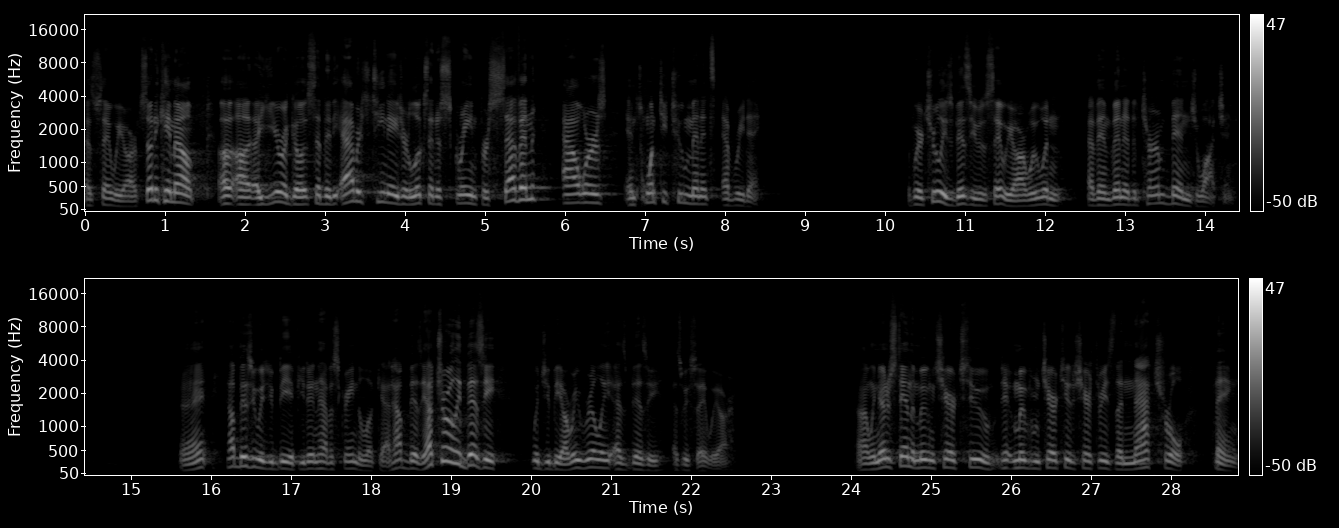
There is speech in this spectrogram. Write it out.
as say we are. A study came out a, a, a year ago. that said that the average teenager looks at a screen for seven hours and 22 minutes every day. If we were truly as busy as we say we are, we wouldn't have invented the term binge watching. Right? How busy would you be if you didn't have a screen to look at? How busy? How truly busy would you be? Are we really as busy as we say we are? Uh, we understand that moving chair two, moving from chair two to chair three is the natural thing,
